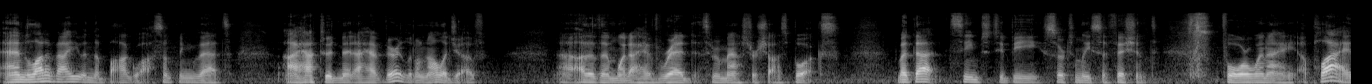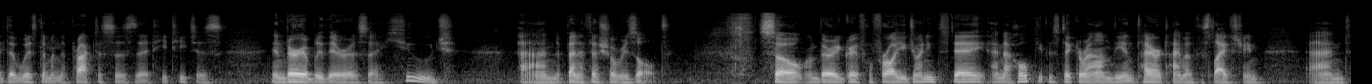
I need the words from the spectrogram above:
and a lot of value in the Bagua, something that I have to admit I have very little knowledge of, uh, other than what I have read through Master Sha's books. But that seems to be certainly sufficient for when I apply the wisdom and the practices that he teaches invariably there is a huge and beneficial result. So I'm very grateful for all you joining today and I hope you can stick around the entire time of this live stream and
